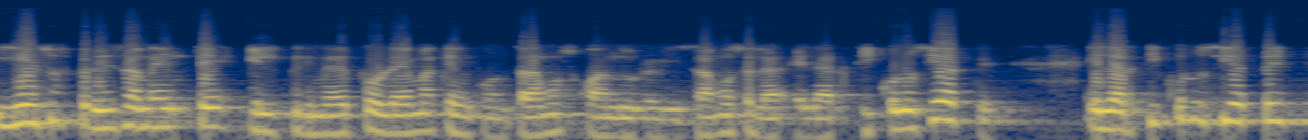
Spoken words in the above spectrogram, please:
Y eso es precisamente el primer problema que encontramos cuando revisamos el, el artículo 7 el artículo 7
